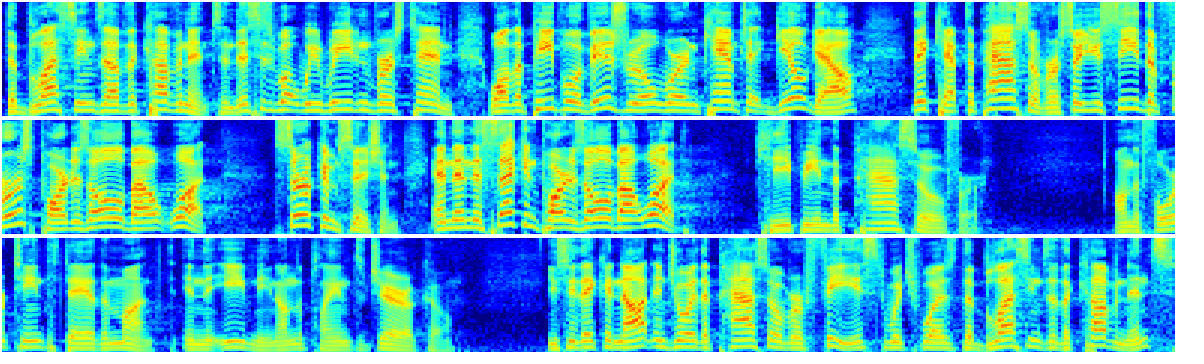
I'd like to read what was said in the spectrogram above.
the blessings of the covenant. And this is what we read in verse 10. While the people of Israel were encamped at Gilgal, they kept the Passover. So you see, the first part is all about what? Circumcision. And then the second part is all about what? Keeping the Passover on the 14th day of the month in the evening on the plains of Jericho. You see, they could not enjoy the Passover feast, which was the blessings of the covenant,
